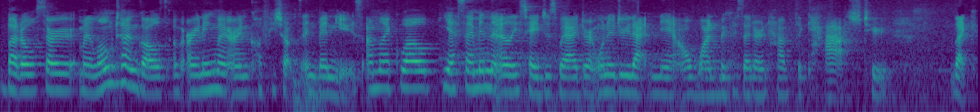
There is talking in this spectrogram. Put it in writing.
but also my long-term goals of owning my own coffee shops and venues. I'm like, well, yes, I'm in the early stages where I don't want to do that now. One, because I don't have the cash to like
